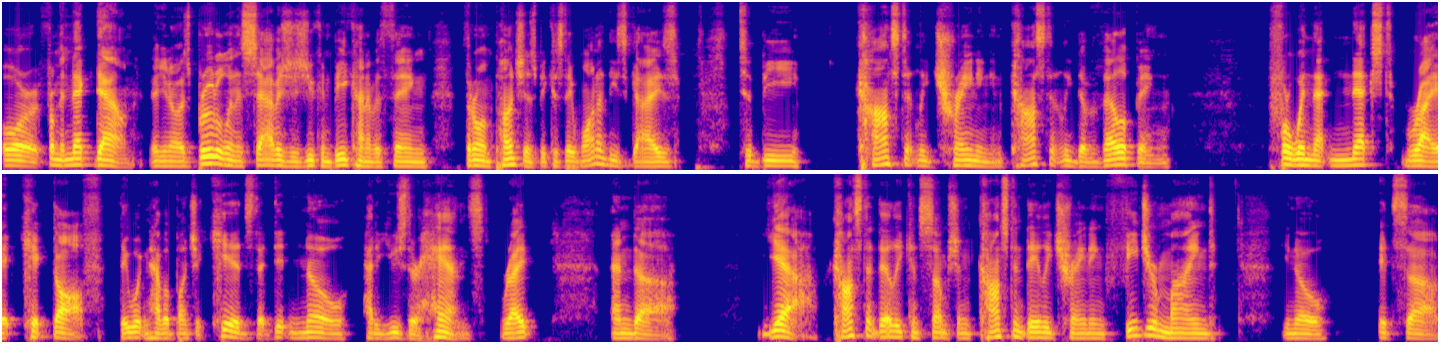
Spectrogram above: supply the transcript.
or from the neck down you know as brutal and as savage as you can be kind of a thing throwing punches because they wanted these guys to be constantly training and constantly developing for when that next riot kicked off. They wouldn't have a bunch of kids that didn't know how to use their hands right? And uh yeah constant daily consumption constant daily training feed your mind you know it's uh,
